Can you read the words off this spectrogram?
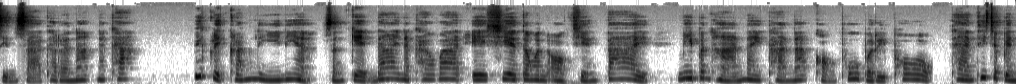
สินสาธารณะนะคะ วิกฤตครั้งนี้เนี่ยสังเกตได้นะคะว่าเอเชียตะวันออกเฉียงใต้มีปัญหาในฐานะของผู้บริโภค แทนที่จะเป็น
